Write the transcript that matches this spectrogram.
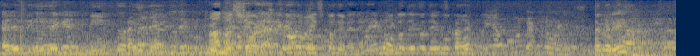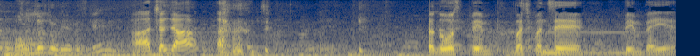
पहले इसकी तरफ़ देखें। मेन तो राइट है। है। हाँ। चल जा। दोस्त पिम्प बचपन से पिम्प है ये।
